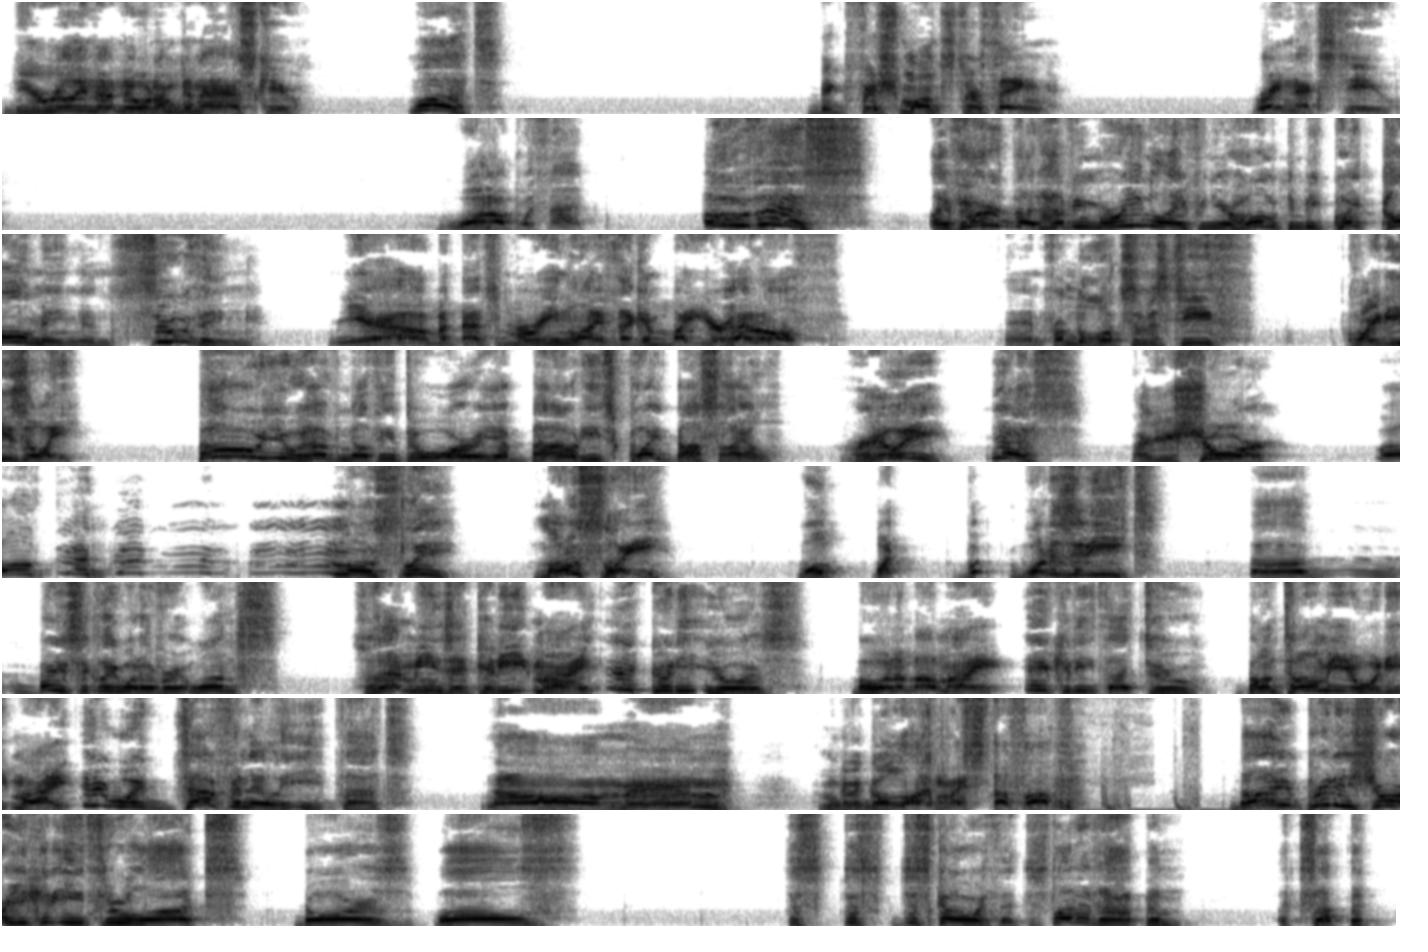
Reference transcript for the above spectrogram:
Do you really not know what I'm going to ask you? What? Big fish monster thing. Right next to you. What up with that? Oh, this! I've heard that having marine life in your home can be quite calming and soothing. Yeah, but that's marine life that can bite your head off. And from the looks of his teeth, quite easily. Oh, you have nothing to worry about. He's quite docile. Really? Yes. Are you sure? Well, uh, Mostly. Mostly? Well, what, what, what does it eat? Uh, basically whatever it wants. So that means it could eat my, it could eat yours. But what about my, it could eat that too. Don't tell me it would eat my, it would definitely eat that. No, man. I'm gonna go lock my stuff up. I'm pretty sure he could eat through locks, doors, walls. Just, just, just go with it. Just let it happen. Accept it.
